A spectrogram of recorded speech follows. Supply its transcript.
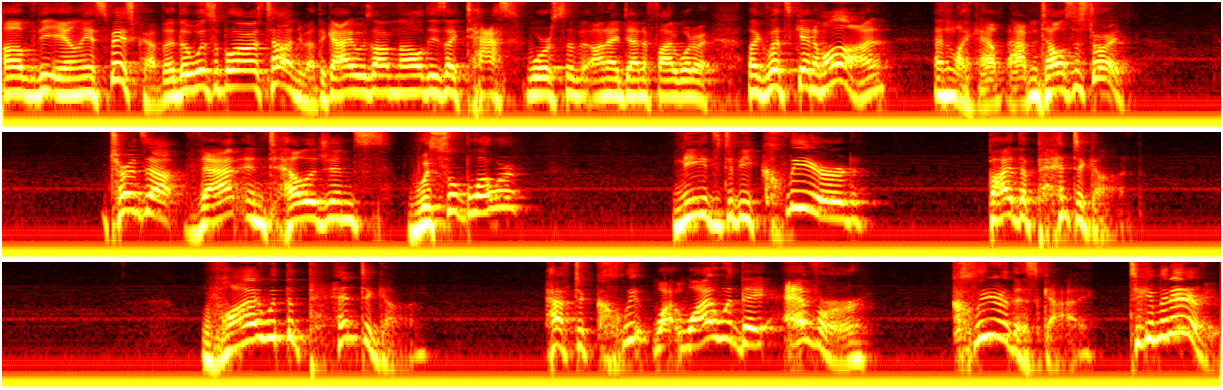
of the alien spacecraft. Like the whistleblower I was telling you about, the guy who was on all these like task force of unidentified, whatever. Like, let's get him on and like have, have him tell us the story. Turns out that intelligence whistleblower needs to be cleared by the Pentagon. Why would the Pentagon have to clear? Why, why would they ever clear this guy to give an interview?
